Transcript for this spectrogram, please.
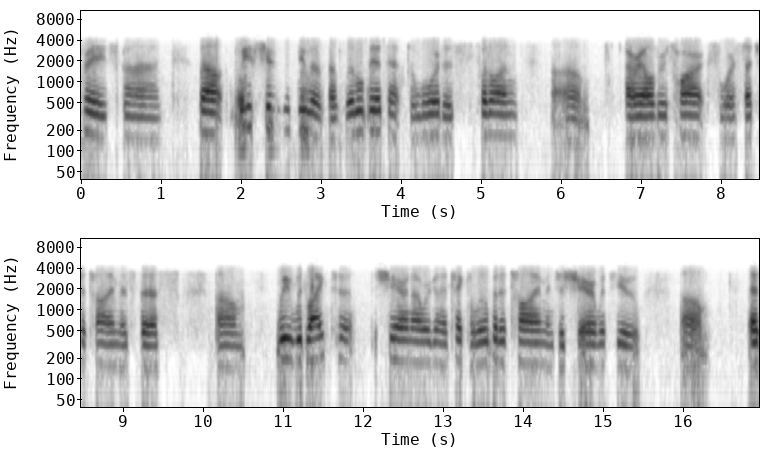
Praise God. Well, we've shared with you a, a little bit that the Lord has put on um, our elders' hearts for such a time as this. Um, we would like to share now. We're going to take a little bit of time and just share with you. Um, as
